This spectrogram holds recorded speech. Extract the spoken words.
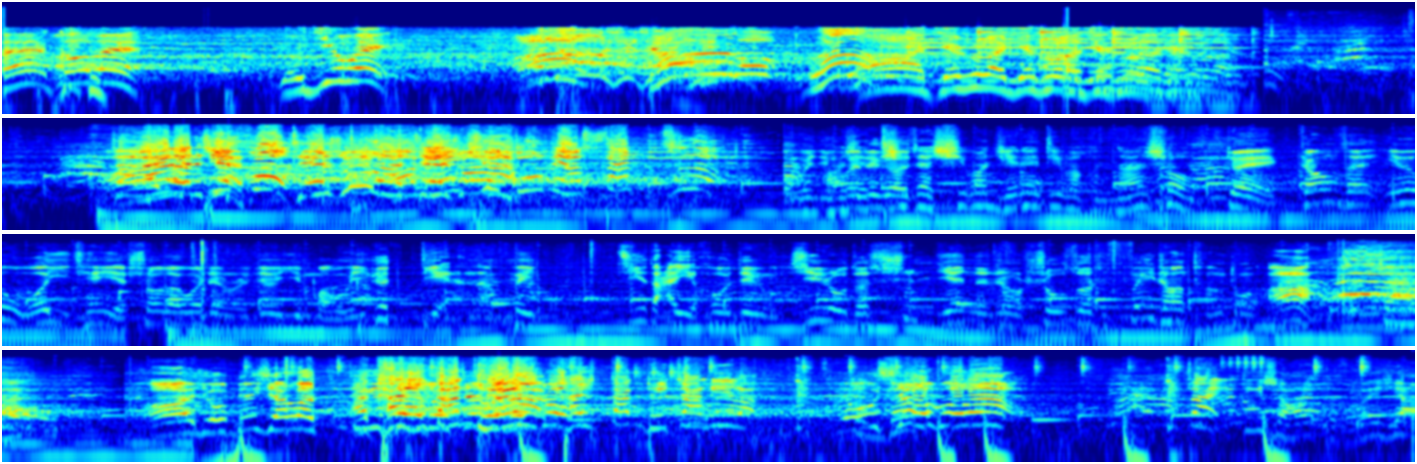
哎，高位有机会，啊，又是这样成功，啊，结束了，结束了，结束了，结束了。来了，结束，结束了，连续读秒三次。为你说这个在膝关节那地方很难受。对，刚才因为我以前也受到过这种，就以某一个点呢被击打以后，这种肌肉的瞬间的这种收缩是非常疼痛啊。再来，啊，有明显了，啊，开始单腿了，开始单腿站立了，有效果了。再低手躲了一下，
